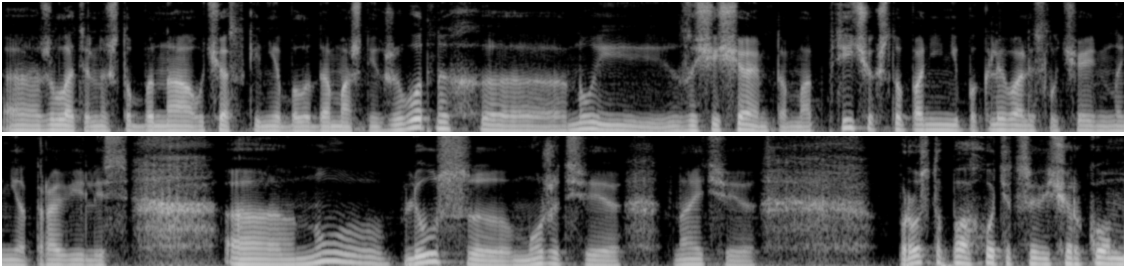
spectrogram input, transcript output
э, желательно, чтобы на участке не было домашних животных, ну и защищаем там от птичек, чтобы они не поклевали случайно, не отравились. Ну, плюс можете, знаете, Просто поохотиться вечерком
